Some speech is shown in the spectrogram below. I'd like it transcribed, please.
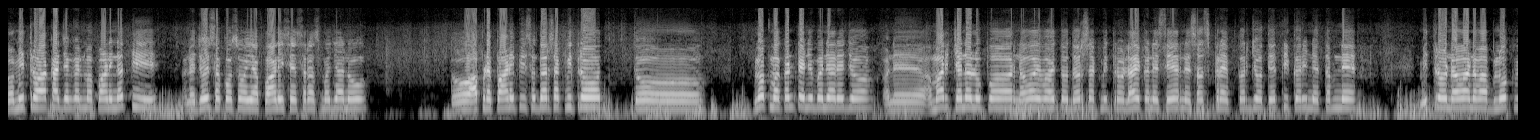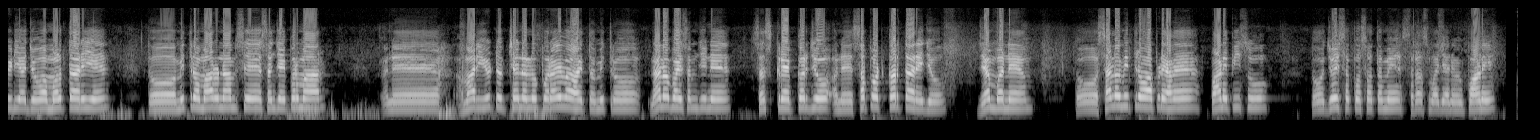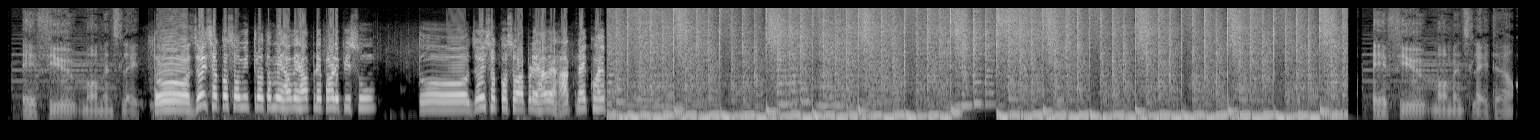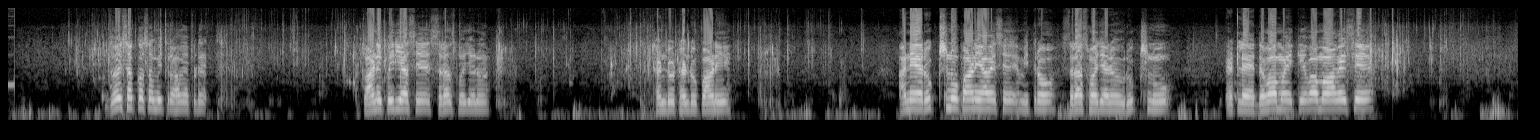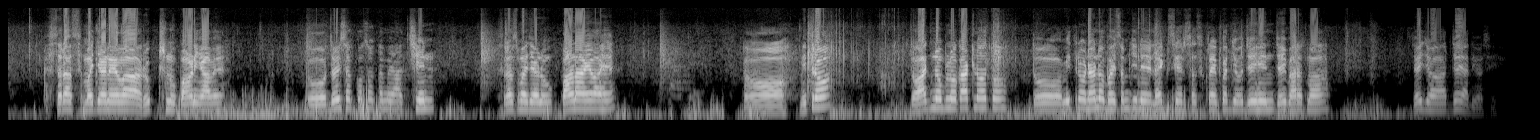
તો મિત્રો, આખા જંગલમાં પાણી નથી અને જોઈ શકો છો, અહીંયા પાણી છે, સરસ મજાનું. તો આપણે પાણી પીશું, દર્શક મિત્રો. તો બ્લોકમાં કન્ટિન્યુ બન્યા રહેજો અને અમારી ચેનલ ઉપર નવા હોય તો દર્શક મિત્રો લાઈક અને શેર ને સબસ્ક્રાઈબ કરજો. તેથી કરીને તમને મિત્રો, નવા નવા બ્લોક વીડિયો જોવા મળતા રહીએ. તો મિત્રો, મારું નામ છે સંજય પરમાર અને અમારી યુટ્યુબ ચેનલ ઉપર આવ્યા હોય તો મિત્રો, નાનો ભાઈ સમજીને સબસ્ક્રાઈબ કરજો અને સપોર્ટ કરતા રહેજો. જેમ બને એમ. તો ચાલો મિત્રો આપણે હવે પાણી પીશું. તો જોઈ શકો છો તમે સરસ મજાનું પાણી. A few moments later. તો જોઈ શકો છો મિત્રો તમે હવે આપણે પાણી પીશું. તો જોઈ શકો છો આપણે હવે હાથ નાખ્યો હે. A few moments later. જોઈ શકો છો મિત્રો, હવે આપણે પાણી પીર્યા છે, સરસ મજાનું. ઠંડુ ઠંડુ પાણી. અને વૃક્ષનું પાણી આવે છે, મિત્રો, સરસ મજાનું વૃક્ષનું. એટલે દવામાં કહેવામાં આવે છે, સરસ મજાના એવા વૃક્ષનું પાણી આવે. તો જોઈ શકો છો તમે આ છીન, સરસ મજાનું પાણા એવા છે. તો મિત્રો તો આજનો બ્લોગ આટલો હતો. તો મિત્રો, નાનો ભાઈ સમજીને લાઇક શેર સબસ્ક્રાઈબ કરજો. જય હિન્દ, જય ભારતમાં. જય જવાહર, જય આદિવાસી.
